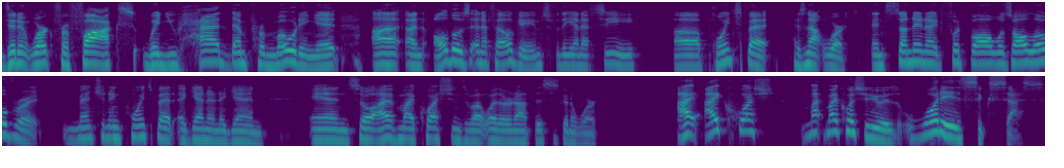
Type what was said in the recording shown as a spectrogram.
didn't work for Fox, when you had them promoting it uh, on all those NFL games for the NFC, uh, PointsBet has not worked. And Sunday Night Football was all over it, mentioning PointsBet again and again. And so I have my questions about whether or not this is going to work. I I question my, my question to you is what is success?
